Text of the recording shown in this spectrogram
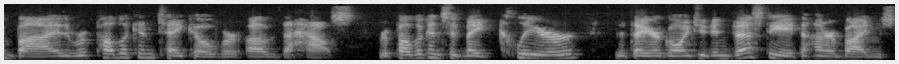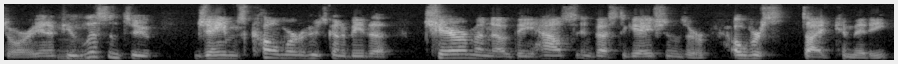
by the Republican takeover of the House. Republicans have made clear that they are going to investigate the Hunter Biden story. And if you mm listen to James Comer, who's going to be the chairman of the House Investigations or Oversight Committee,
